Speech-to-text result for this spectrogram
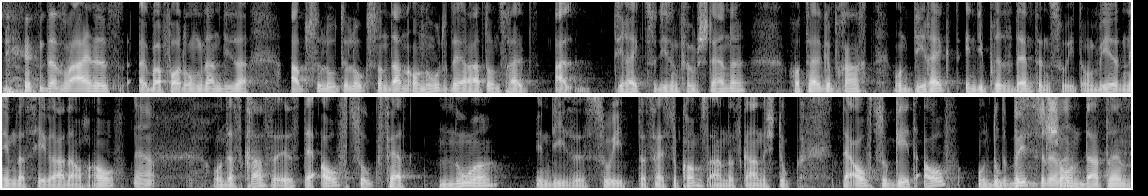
das war eines Überforderung. Dann dieser absolute Lux und dann Onur, der hat uns halt direkt zu diesem Fünf-Sterne-Hotel gebracht und direkt in die Präsidentin-Suite. Und wir nehmen das hier gerade auch auf. Ja. Und das Krasse ist, der Aufzug fährt nur in diese Suite. Das heißt, du kommst anders gar nicht. Du, der Aufzug geht auf und du, bist bist, drin. schon da drin.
